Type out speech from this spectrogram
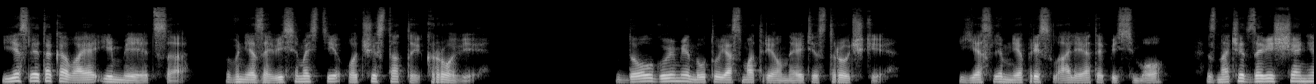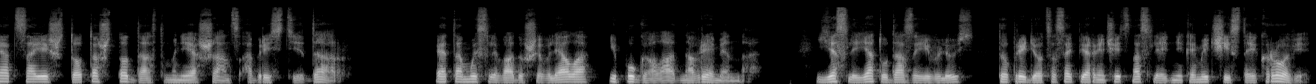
если таковая имеется, вне зависимости от чистоты крови. Долгую минуту я смотрел на эти строчки. Если мне прислали это письмо, значит в завещании отца есть что-то, что даст мне шанс обрести дар. Эта мысль воодушевляла и пугала одновременно. Если я туда заявлюсь, то придется соперничать с наследниками чистой крови.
